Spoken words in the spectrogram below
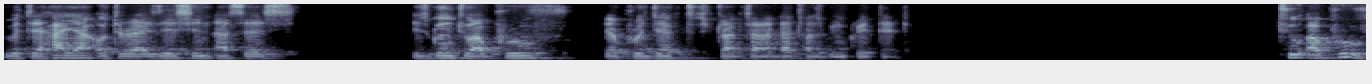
with a higher authorization access is going to approve the project structure that has been created. To approve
